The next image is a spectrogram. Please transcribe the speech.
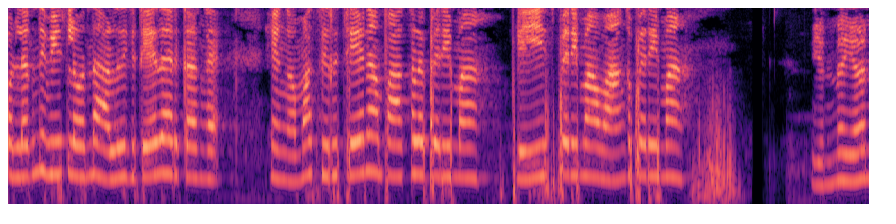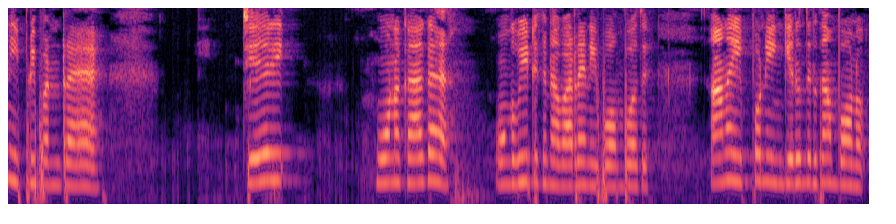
அப்போல இருந்து வீட்ல வந்து அழுதுகிட்டே தான் இருக்காங்க. எங்க அம்மா சிரிச்சே நான் பார்க்கல பெரியமா ப்ளீஸ் பெரியமா வாங்க பெரியமா என்னையா நீ இப்படி பண்ற? சரி உனக்காக உங்க வீட்டுக்கு நான் வரேன் நீ போகும்போது. ஆனா இப்போ நீ இங்க இருந்துட்டு தான் போகணும்.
